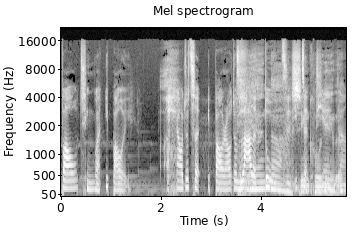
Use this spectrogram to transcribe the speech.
包清管，一包而已。然后我就吃了一包，然后就拉了肚子一整辛苦你了天这样。，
